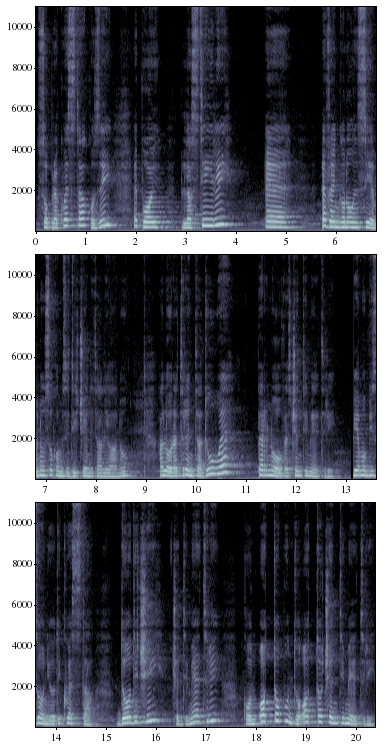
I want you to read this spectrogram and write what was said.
sopra questa così e poi la stiri e, e vengono insieme. Non so come si dice in italiano. Allora 32 per 9 centimetri Abbiamo bisogno di questa 12 cm con 8.8 cm.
